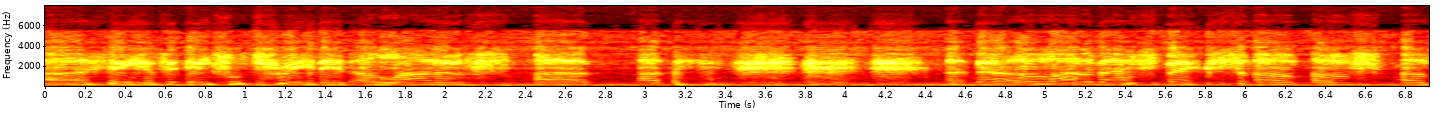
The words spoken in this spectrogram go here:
Uh, they have infiltrated a lot of uh, uh, a lot of aspects of, of, of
